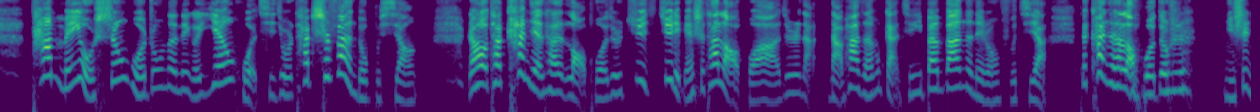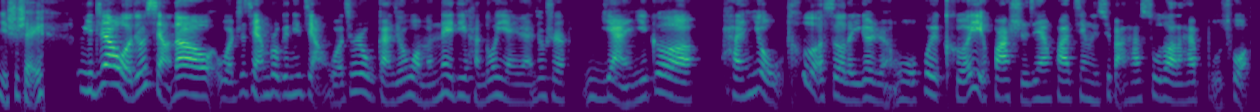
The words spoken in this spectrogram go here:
他没有生活中的那个烟火气，就是他吃饭都不香。然后他看见他老婆，就是剧剧里面是他老婆啊，就是哪哪怕咱们感情一般般的那种夫妻啊，他看见他老婆都是你是，你是谁？你知道我就想到，我之前不是跟你讲过，就是我感觉我们内地很多演员就是演一个很有特色的一个人物，会可以花时间花精力去把他塑造的还不错，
